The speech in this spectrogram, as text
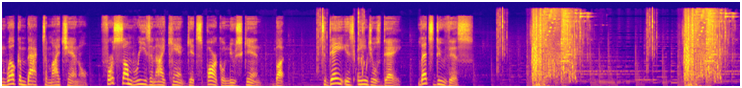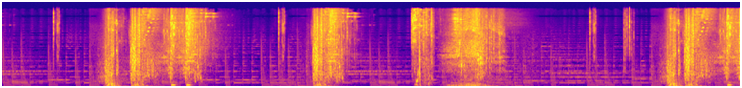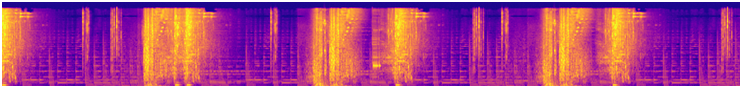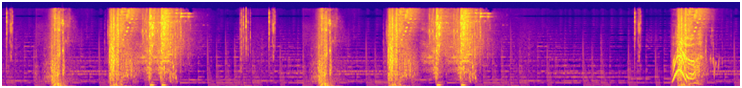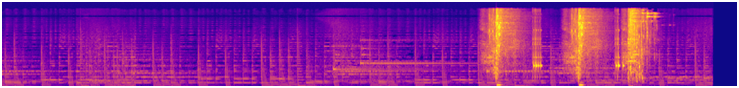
and welcome back to my channel. For some reason I can't get Sparkle new skin, but today is Angel's Day. Let's do this.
